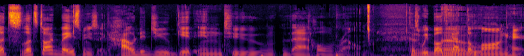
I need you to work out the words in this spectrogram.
Let's let's talk bass music. How did you get into that whole realm? Because we both got the Um, long hair,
